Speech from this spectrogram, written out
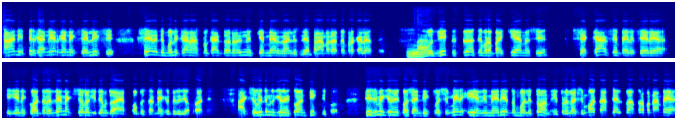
Αν υπήρχαν έργα εν εξελίξη, ξέρετε πολύ καλά να σας πω κάτι τώρα, δεν είναι και μέρες να λύσουν για πράγματα, μην προκαλέσετε. Ναι. Ο δείκτης πλέον στην Ευρωπαϊκή Ένωση σε κάθε περιφέρεια και γενικότερα δεν αξιολογείται με το ΑΕΠ όπως ήταν μέχρι πριν δύο χρόνια. Αξιολογείται με το κοινωνικό αντίκτυπο. Τι σημαίνει κοινωνικό αντίκτυπο, σημαίνει η ευημερία των πολιτών, η προσβασιμότητα αν θέλει του ανθρώπου να με,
